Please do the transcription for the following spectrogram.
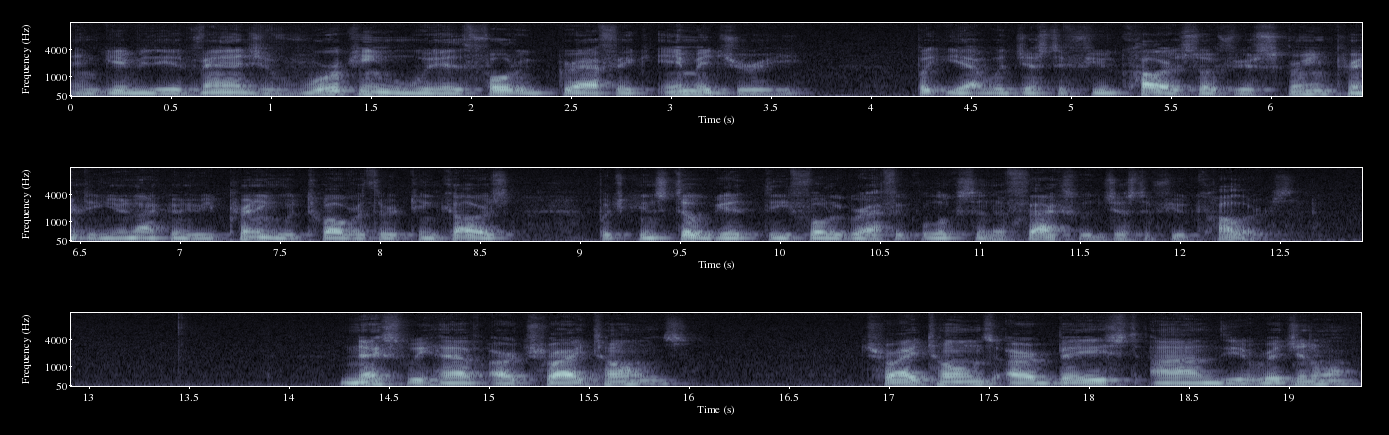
and give you the advantage of working with photographic imagery but yet with just a few colors. So if you're screen printing, you're not going to be printing with 12 or 13 colors, but you can still get the photographic looks and effects with just a few colors. Next we have our tritones. Tritones are based on the original,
